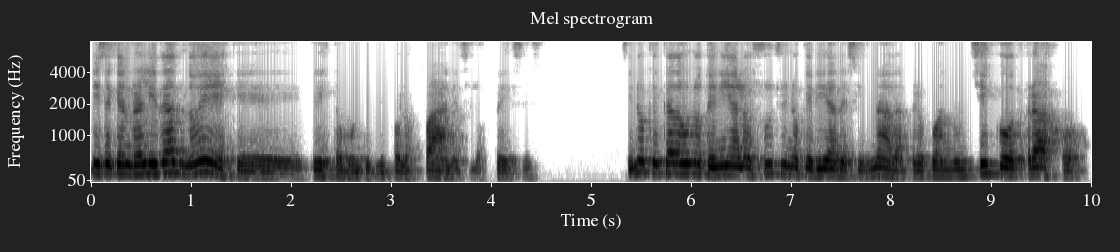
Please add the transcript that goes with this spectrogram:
dice que en realidad no es que Cristo multiplicó los panes y los peces, sino que cada uno tenía lo suyo y no quería decir nada, pero cuando un chico trajo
